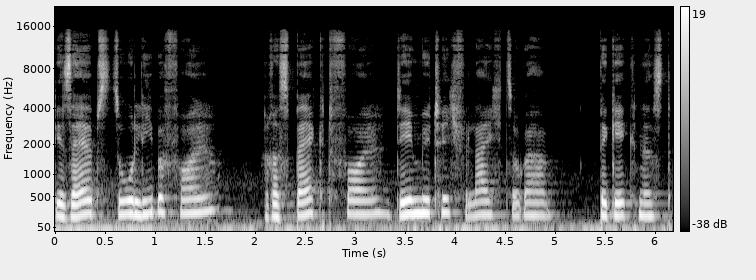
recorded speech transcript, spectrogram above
dir selbst so liebevoll, respektvoll, demütig vielleicht sogar begegnest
